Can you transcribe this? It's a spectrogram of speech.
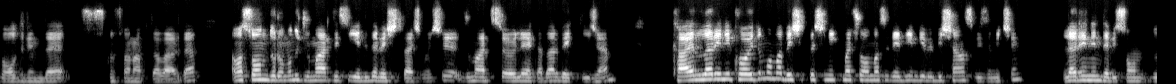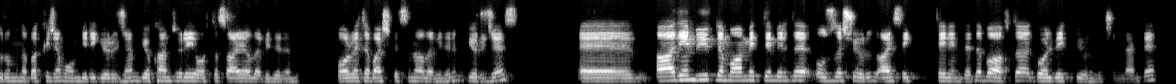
Boldrin'de suskun son haftalarda. Ama son durumunu cumartesi 7'de Beşiktaş maçı. Cumartesi öğleye kadar bekleyeceğim. Kyle Larin'i koydum ama Beşiktaş'ın ilk maç olması dediğim gibi bir şans bizim için. Larin'in de bir son durumuna bakacağım. 11'i göreceğim. Gökhan Töre'yi orta sahaya alabilirim. Forvet'e başkasını alabilirim. Göreceğiz. Ee, Adem Büyük'le Muhammed Demir'de uzlaşıyoruz. Aysek Tel'inde de bu hafta gol bekliyorum üçünden de.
